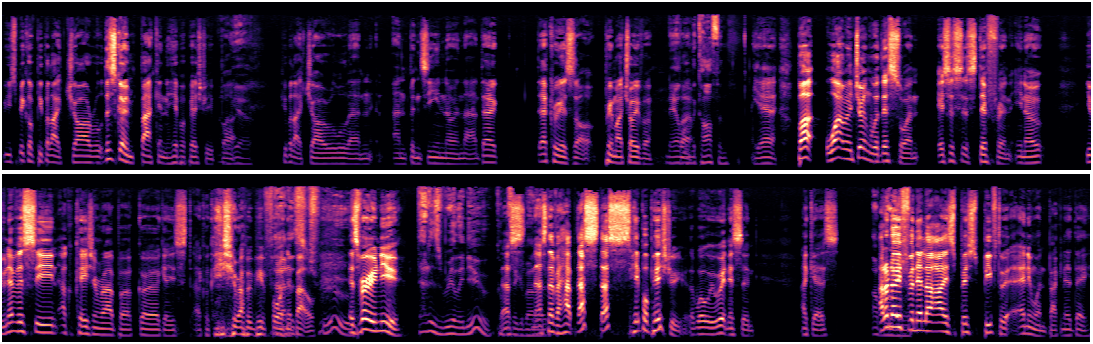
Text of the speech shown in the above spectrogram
you speak of people like Ja Rule. This is going back in hip hop history, Oh, but yeah. people like Ja Rule and and Benzino and that their their careers are pretty much over. nail but- in the coffin. Yeah, but what I'm enjoying with this one, it's just it's different. You know, you've never seen a Caucasian rapper go against a Caucasian rapper before That in a battle. true. It's very new. that is really new. Come That's think about that's it. never happened. That's that's hip hop history. What we're witnessing, I guess. I'm I don't know if. Vanilla Ice beefed with anyone back in the day.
